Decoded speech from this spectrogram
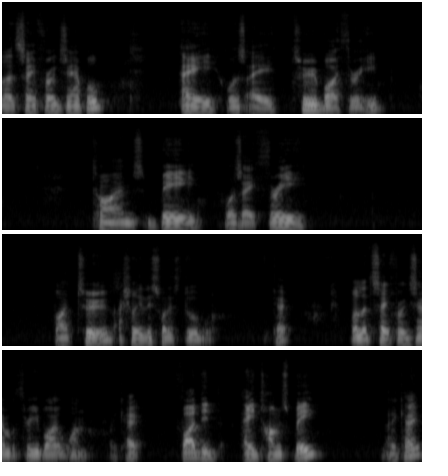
let's say, for example, A was a 2 by 3 times B was a 3 by 2. Actually, this one is doable. Okay. But let's say, for example, 3 by 1. Okay. If I did A times B, okay,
